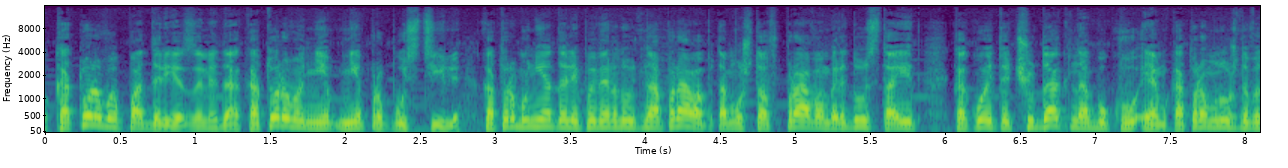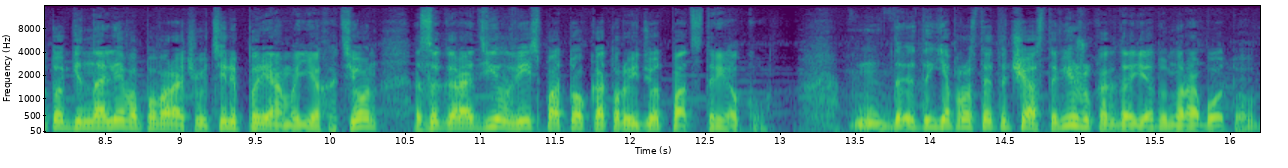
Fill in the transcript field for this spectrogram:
которого подрезали, да, которого не, не пропустили, которому не дали повернуть направо, потому что в правом ряду стоит какой-то чудак на букву М, которому нужно в итоге налево поворачивать или прямо ехать. И он загородил весь поток, который идет под стрелку. Я просто это часто вижу, когда еду на работу.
